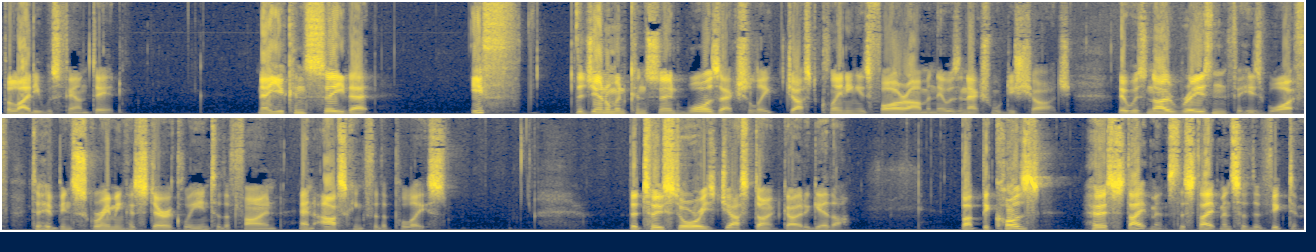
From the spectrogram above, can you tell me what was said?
the lady was found dead. Now you can see that if the gentleman concerned was actually just cleaning his firearm and there was an actual discharge, there was no reason for his wife to have been screaming hysterically into the phone and asking for the police. The two stories just don't go together. But because her statements, the statements of the victim,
